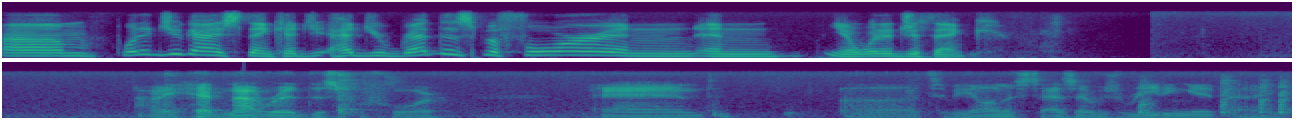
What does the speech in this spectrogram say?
um, what did you guys think? Had you had you read this before, and and you know, what did you think? I had not read this before, and uh, to be honest, as I was reading it, I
